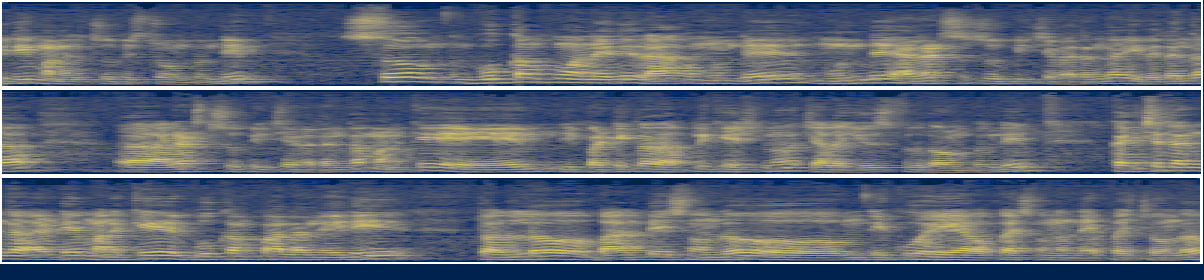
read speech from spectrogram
ఇది మనకు చూపిస్తూ ఉంటుంది. సో భూకంపం అనేది రాకముందే ముందే అలర్ట్స్ చూపించే విధంగా ఈ విధంగా అలర్ట్స్ చూపించే విధంగా మనకి ఈ పర్టికులర్ అప్లికేషన్ చాలా యూస్ఫుల్గా ఉంటుంది. ఖచ్చితంగా అంటే మనకి భూకంపాలు అనేది త్వరలో భారతదేశంలో ఎక్కువ అయ్యే అవకాశం ఉన్న నేపథ్యంలో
